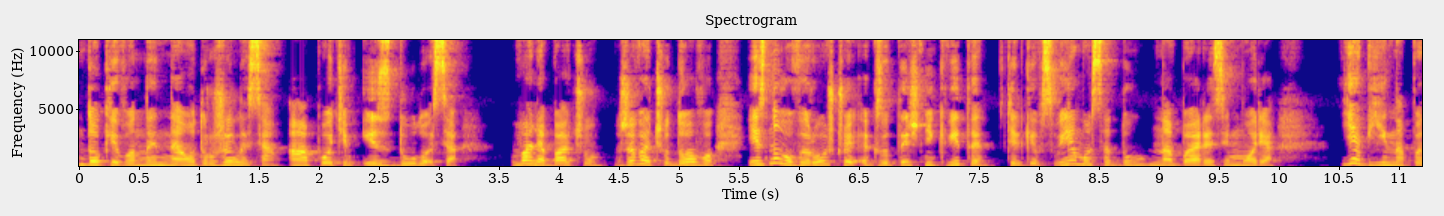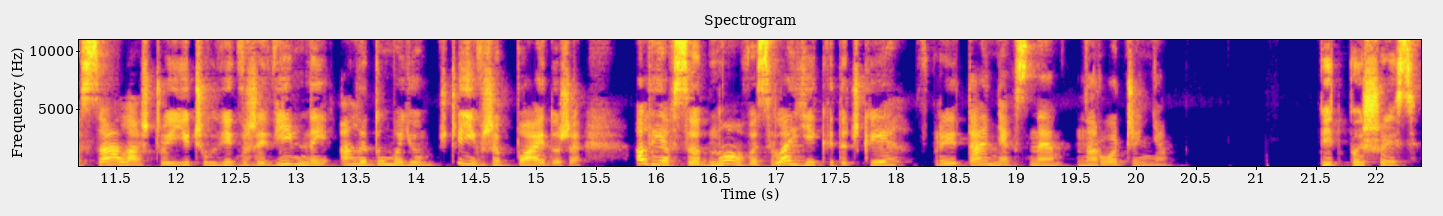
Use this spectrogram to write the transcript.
доки вони не одружилися, а потім і здулося. Валя, бачу, живе чудово і знову вирощує екзотичні квіти тільки в своєму саду на березі моря. Я б їй написала, що її чоловік вже вільний, але думаю, що їй вже байдуже. Але я все одно весела їй квіточки в привітаннях з днем народження. Підпишись,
